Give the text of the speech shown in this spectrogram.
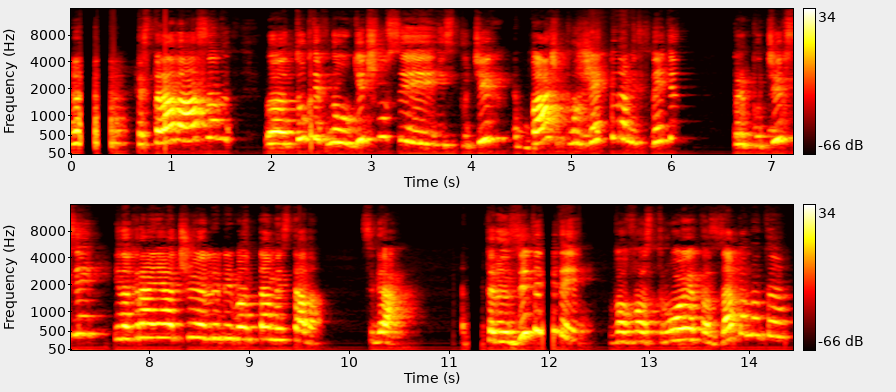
Естрада, аз съм тук технологично се изпотих. Ваш прожектора ми светят. Препотих се и накрая няма чуя ли там е стада. Сега, транзитите в астрологията западната,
